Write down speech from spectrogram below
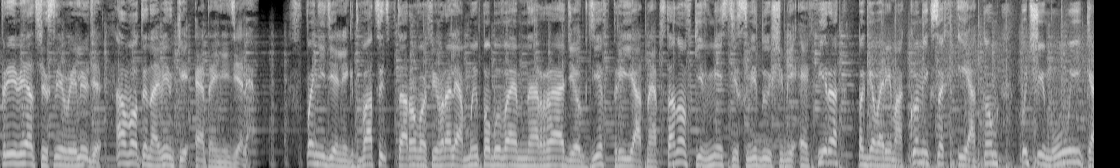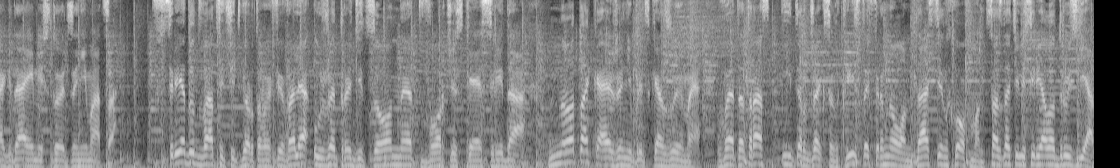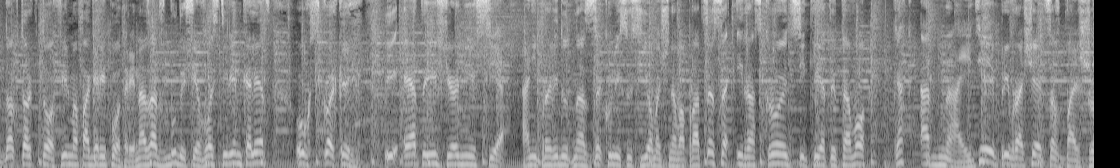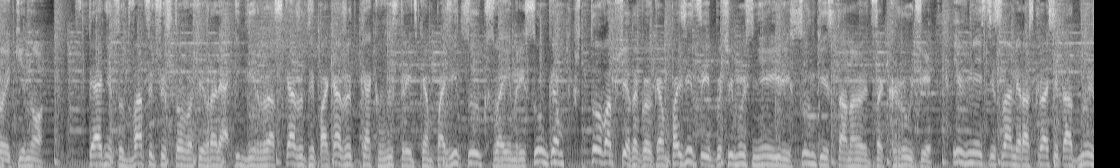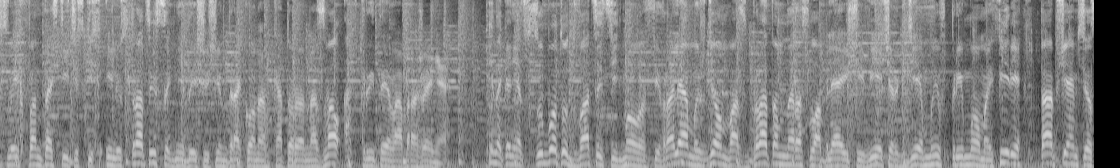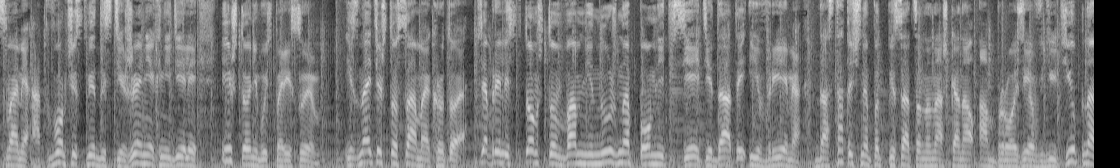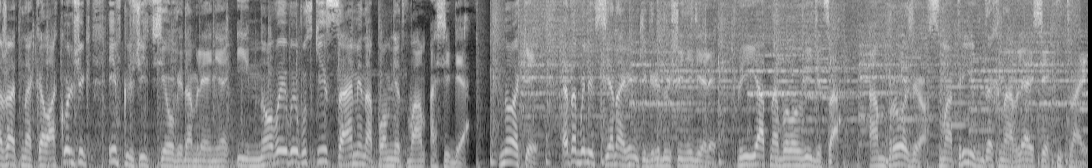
Привет, счастливые люди! А вот и новинки этой недели. В понедельник, 22 февраля, мы побываем на радио, где в приятной обстановке вместе с ведущими эфира поговорим о комиксах и о том, почему и когда ими стоит заниматься. В среду 24 февраля уже традиционная творческая среда, но такая же непредсказуемая. В этот раз Питер Джексон, Кристофер Нолан, Дастин Хоффман, создатели сериала «Друзья», «Доктор Кто», фильмов о Гарри Поттере, «Назад в будущее», «Властелин колец». Ух, сколько их! И это еще не все. Они проведут нас за кулисы съемочного процесса и раскроют секреты того, как одна идея превращается в большое кино пятницу 26 февраля Игорь расскажет и покажет, как выстроить композицию к своим рисункам, что вообще такое композиция и почему с ней рисунки становятся круче. И вместе с вами раскрасит одну из своих фантастических иллюстраций с огнедышащим драконом, которую он назвал «Открытое воображение». И, наконец, в субботу, 27 февраля, мы ждем вас с братом на расслабляющий вечер, где мы в прямом эфире пообщаемся с вами о творчестве, достижениях недели и что-нибудь порисуем. И знаете, что самое крутое? Вся прелесть в том, что вам не нужно помнить все эти даты и время. Достаточно подписаться на наш канал Амброзия в YouTube, нажать на колокольчик и включить все уведомления. И новые выпуски сами напомнят вам о себе. Ну окей, это были все новинки грядущей недели. Приятно было увидеться. Амброзио, смотри, вдохновляйся и твори.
